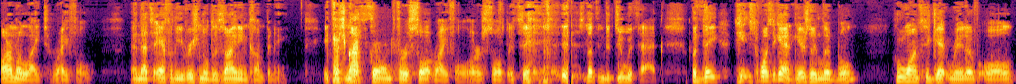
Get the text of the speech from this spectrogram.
Armalite rifle. And that's after the original designing company. It does not stand for assault rifle or assault. It's it has nothing to do with that. But they, he, once again, here's a liberal who wants to get rid of all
